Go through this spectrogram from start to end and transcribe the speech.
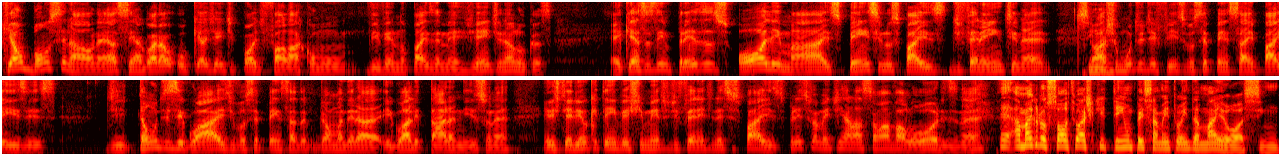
Que é um bom sinal, né? Assim, agora o que a gente pode falar como vivendo num país emergente, né, Lucas? É que essas empresas olhem mais, pensem nos países diferentes, né? Sim. Eu acho muito difícil você pensar em países de tão desiguais, de você pensar de uma maneira igualitária nisso, né? Eles teriam que ter investimentos diferentes nesses países, principalmente em relação a valores, né? É, a Microsoft eu acho que tem um pensamento ainda maior, assim.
